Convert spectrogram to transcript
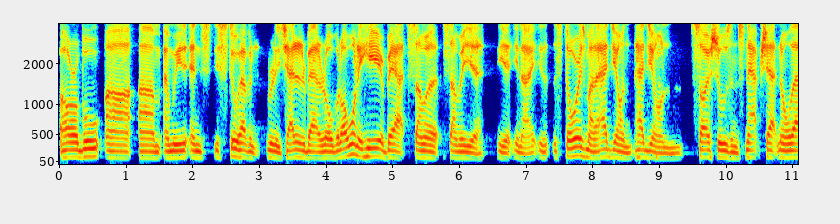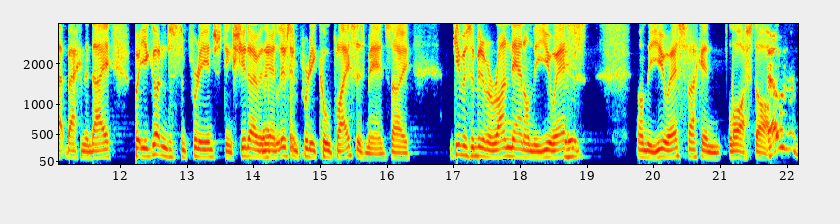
horrible, uh, um, and we and still haven't really chatted about it all. But I want to hear about some of some of your, your, you know the stories, mate. I had you on had you on socials and Snapchat and all that back in the day, but you got into some pretty interesting shit over yeah. there and lived some pretty cool places, man. So give us a bit of a rundown on the US, on the US fucking lifestyle. That was a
